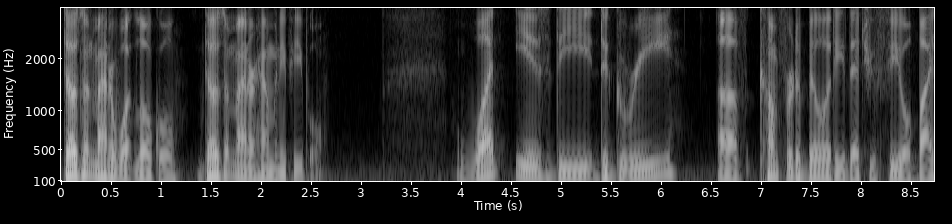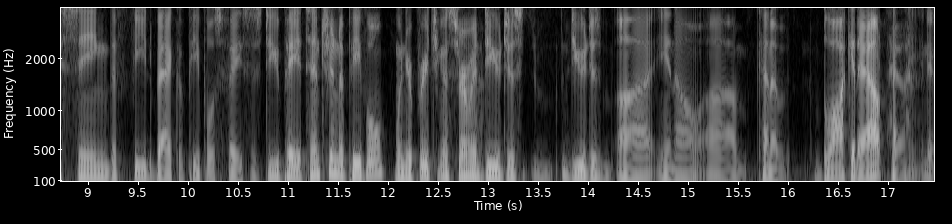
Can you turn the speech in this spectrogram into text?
doesn't matter what local, doesn't matter how many people. What is the degree of comfortability that you feel by seeing the feedback of people's faces. Do you pay attention to people when you're preaching a sermon? Yeah. Do you just do you just uh, you know um, kind of block it out? Yeah.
